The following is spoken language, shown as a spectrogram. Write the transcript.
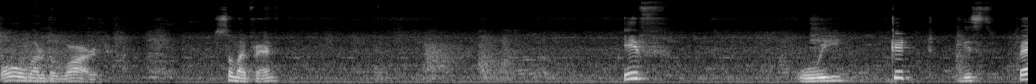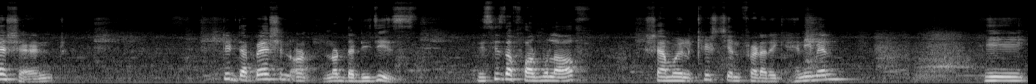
over the world. So, my friend, if we treat this patient treat the patient or not the disease. This is the formula of samuel christian frederick henneman. He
